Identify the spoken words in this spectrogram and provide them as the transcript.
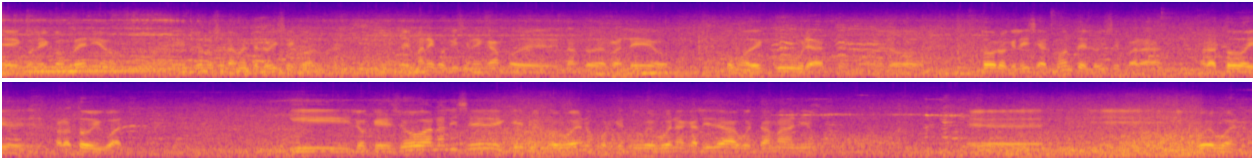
eh, con el convenio, eh, yo no solamente lo hice con el manejo que hice en el campo de, tanto de raleo como de curas, como de los todo lo que le hice al monte lo hice para, para, todo, eh, para todo igual. Y lo que yo analicé es que me fue bueno porque tuve buena calidad, buen tamaño eh, y fue bueno.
